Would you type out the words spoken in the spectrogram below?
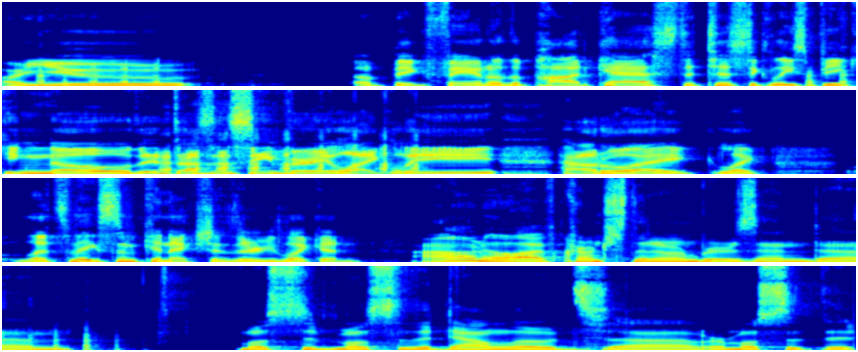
Are you a big fan of the podcast? Statistically speaking, no. It doesn't seem very likely. How do I like? Let's make some connections. Are you like a? I don't know. I've crunched the numbers, and um, most of most of the downloads, uh, or most of the,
